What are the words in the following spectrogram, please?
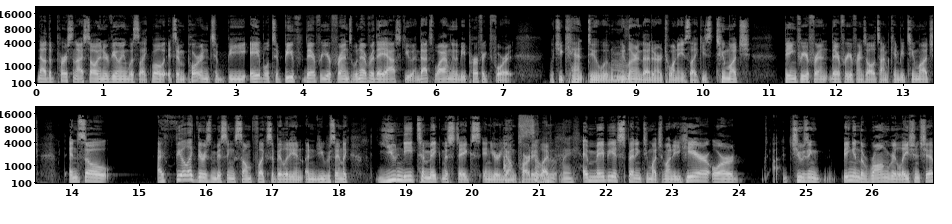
Now, the person I saw interviewing was like, "Well, it's important to be able to be there for your friends whenever they ask you, and that's why I'm going to be perfect for it." Which you can't do. We, we learned that in our 20s. Like, he's too much being for your friend, there for your friends all the time can be too much. And so I feel like there's missing some flexibility. And, and you were saying, like, you need to make mistakes in your young part of life. And maybe it's spending too much money here or choosing being in the wrong relationship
